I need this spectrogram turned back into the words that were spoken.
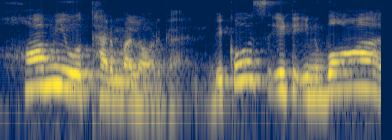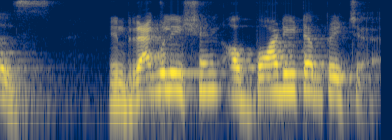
homeothermal organ because it involves in regulation of body temperature.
